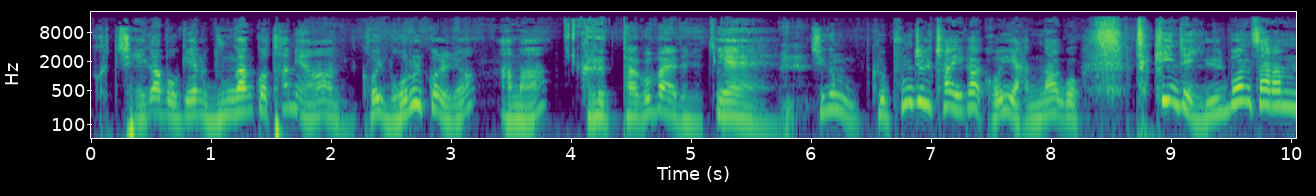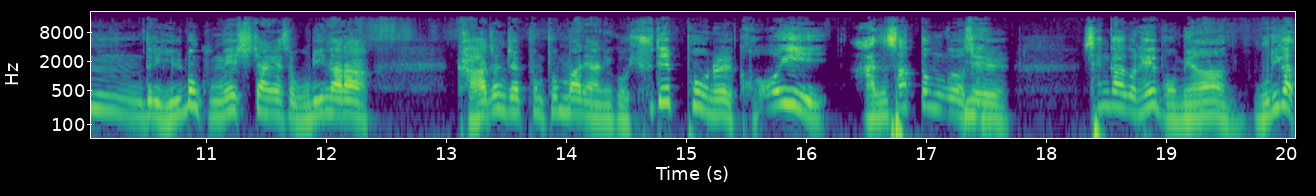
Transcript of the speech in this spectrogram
그 제가 보기에는 눈 감고 타면 거의 모를 걸요 아마 그렇다고 봐야 되겠죠. 예. 지금 그 품질 차이가 거의 안 나고 특히 이제 일본 사람들이 일본 국내 시장에서 우리나라 가전제품뿐만이 아니고 휴대폰을 거의 안 샀던 것을 네. 생각을 해보면 우리가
